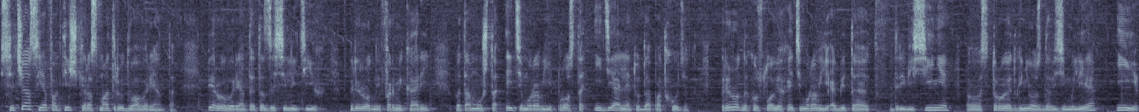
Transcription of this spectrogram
Сейчас я фактически рассматриваю два варианта. Первый вариант – это заселить их в природный формикарий, потому что эти муравьи просто идеально туда подходят. В природных условиях эти муравьи обитают в древесине, э, строят гнезда в земле, и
